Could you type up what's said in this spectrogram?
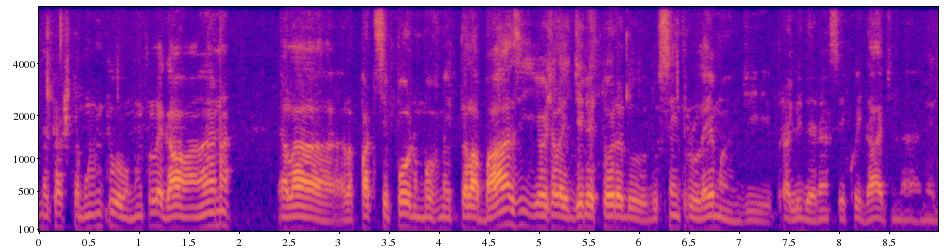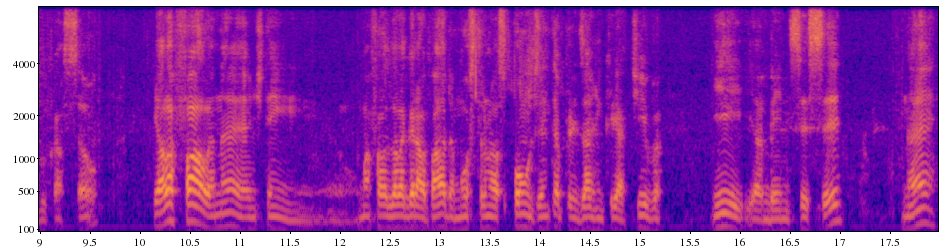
né, que eu acho que é muito, muito legal. A Ana ela, ela participou no movimento pela base e hoje ela é diretora do, do Centro Lehman para Liderança e Equidade na, na Educação. E ela fala, né? A gente tem uma fala dela gravada mostrando as pontes entre a aprendizagem criativa e a BNCC, né?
